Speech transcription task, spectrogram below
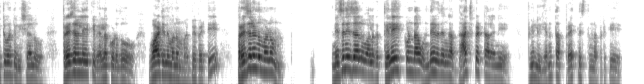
ఇటువంటి విషయాలు ప్రజలలోకి వెళ్ళకూడదు. వాటిని మనం మభ్యపెట్టి ప్రజలను మనం నిజ నిజాలు వాళ్ళకు తెలియకుండా ఉండే విధంగా దాచిపెట్టాలని వీళ్ళు ఎంత ప్రయత్నిస్తున్నప్పటికీ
